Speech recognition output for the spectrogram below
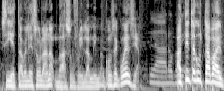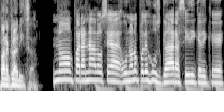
si esta venezolana va a sufrir las mismas consecuencias. Claro. ¿A ti te gustaba él para Clarisa? No, para nada. O sea, uno no puede juzgar así de que, de que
